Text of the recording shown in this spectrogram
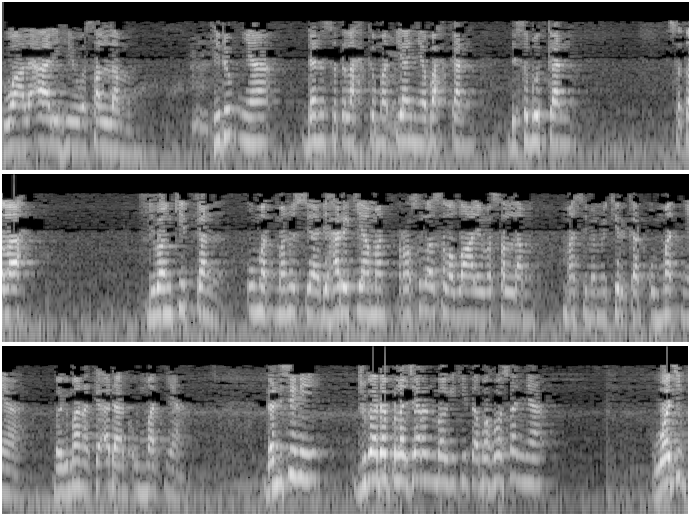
wa ala alihi wasallam. Hidupnya dan setelah kematiannya bahkan disebutkan setelah dibangkitkan umat manusia di hari kiamat Rasulullah sallallahu alaihi wasallam masih memikirkan umatnya, bagaimana keadaan umatnya. Dan di sini juga ada pelajaran bagi kita bahwasannya wajib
